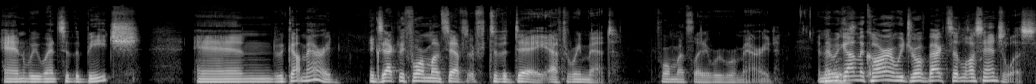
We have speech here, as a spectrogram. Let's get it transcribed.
and we went to the beach and we got married. Exactly four months after, to the day after we met. Four months later, we were married. And then we got in the car and we drove back to Los Angeles.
